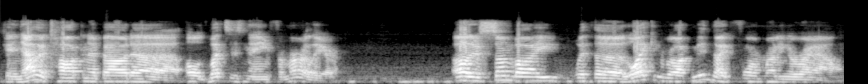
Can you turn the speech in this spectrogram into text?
Okay, now they're talking about uh old what's his name from earlier. Oh, there's somebody with a Lycanroc Midnight form running around.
